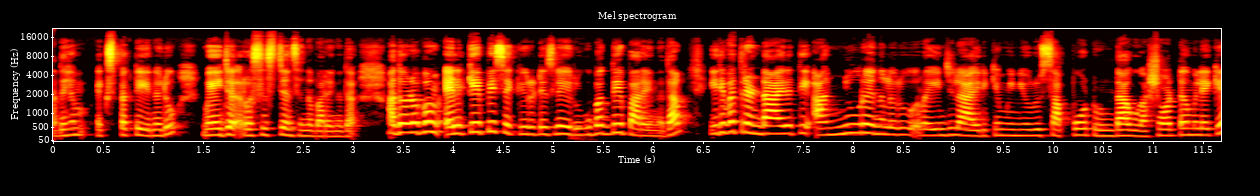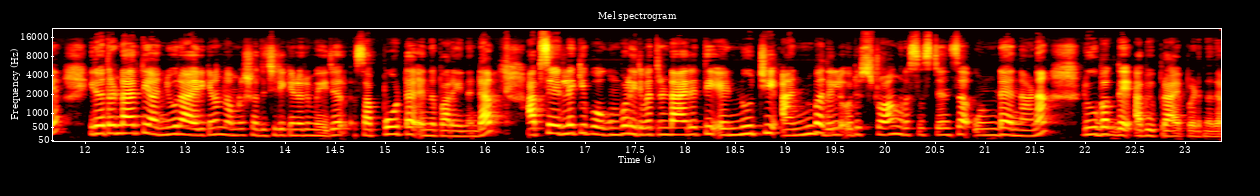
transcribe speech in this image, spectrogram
അദ്ദേഹം എക്സ്പെക്ട് ചെയ്യുന്ന ഒരു മേജർ റെസിസ്റ്റൻസ് എന്ന് പറയുന്നത്. അതോടൊപ്പം എൽ കെ പി സെക്യൂരിറ്റീസിലെ രൂപക് പറയുന്നത് ഇരുപത്തിരണ്ടായിരത്തി അഞ്ഞൂറ് എന്നുള്ളൊരു റേഞ്ചിലായിരിക്കും ഇനിയൊരു സപ്പോർട്ട് ഉണ്ടാകുക ഷോർട്ട് ടേമിലേക്ക് ഇരുപത്തിരണ്ടായിരത്തി അഞ്ഞൂറായിരിക്കണം നമ്മൾ ശ്രദ്ധിച്ച് വെച്ചിരിക്കുന്ന ഒരു മേജർ സപ്പോർട്ട് എന്ന് പറയുന്നുണ്ട്. അപ്സൈഡിലേക്ക് പോകുമ്പോൾ ഇരുപത്തിരണ്ടായിരത്തി എണ്ണൂറ്റി അൻപതിൽ ഒരു സ്ട്രോങ് റെസിസ്റ്റൻസ് ഉണ്ട് എന്നാണ് രൂപക് ദേ അഭിപ്രായപ്പെടുന്നത്.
